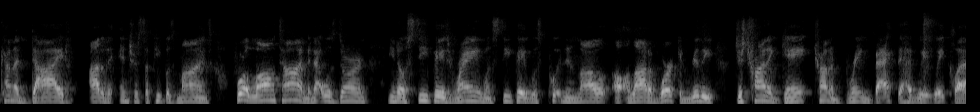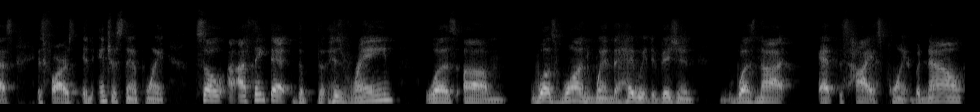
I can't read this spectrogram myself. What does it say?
kind of died out of the interest of people's minds for a long time, and that was during you know, Stipe's reign when Stipe was putting in a lot, a lot of work and really just trying to gain, trying to bring back the heavyweight weight class as far as an interest standpoint. So I think that the, the his reign was um, was one when the heavyweight division was not at this highest point, but now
